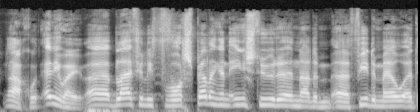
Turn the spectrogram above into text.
nou goed. Anyway, eh blijf jullie voorspellingen insturen naar de, eh via de mail at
